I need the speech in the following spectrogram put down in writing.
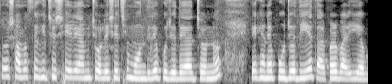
তো সমস্ত কিছু সেরে আমি চলে এসেছি মন্দিরে পুজো দেওয়ার জন্য। এখানে পুজো দিয়ে তারপর বাড়ি যাব।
